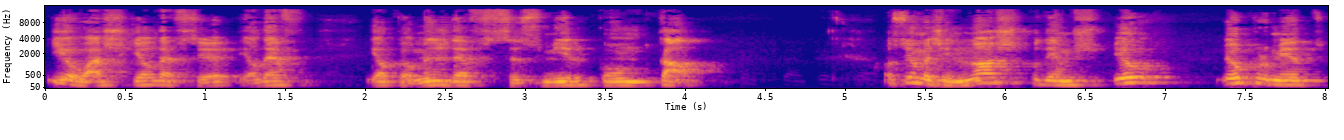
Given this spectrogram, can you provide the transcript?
E eu acho que ele deve ser, ele deve, ele pelo menos deve se assumir como tal. O senhor Magina, nós podemos, eu, eu prometo,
